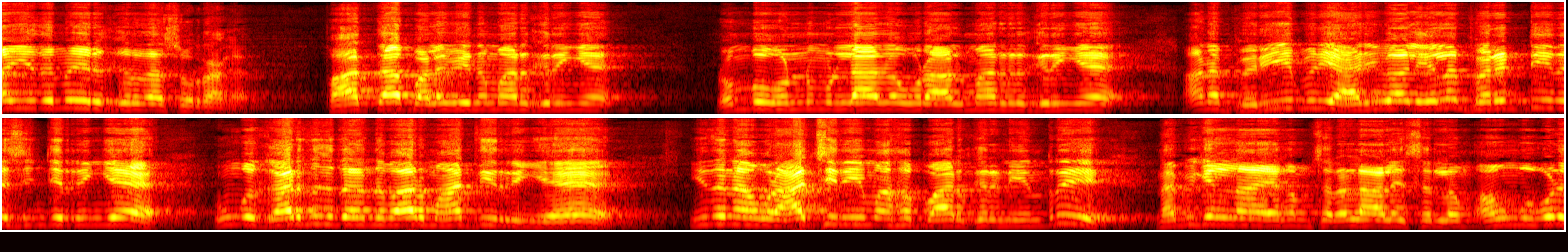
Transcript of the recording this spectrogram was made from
ஆயுதமே இருக்கிறதா சொல்கிறாங்க பார்த்தா பலவீனமாக இருக்கிறீங்க. ரொம்ப ஒண்ணுமில்லாத ஒரு ஆள் மாதிரி இருக்கிறீங்க. ஆனால் பெரிய பெரிய அறிவாளியெல்லாம் பிரட்டி என்ன செஞ்சிடுறீங்க? உங்கள் கருத்துக்கு தகுந்தவாறு மாற்றிடுறீங்க இதை நான் ஒரு ஆச்சரியமாக பார்க்கிறேன் என்று நபிகள் நாயகம் சல்லா அலை செல்லம் அவங்க கூட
